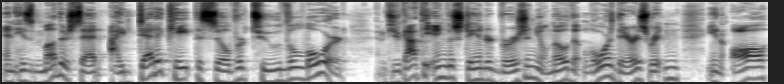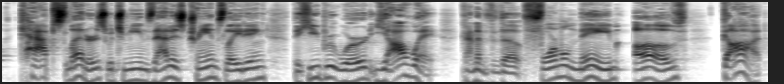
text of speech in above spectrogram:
and his mother said, I dedicate the silver to the Lord. And if you've got the English Standard Version, you'll know that Lord there is written in all caps letters, which means that is translating the Hebrew word Yahweh, kind of the formal name of God.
